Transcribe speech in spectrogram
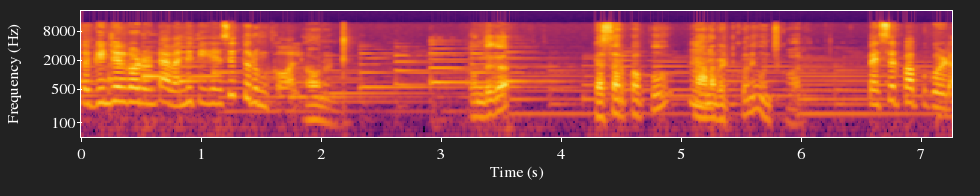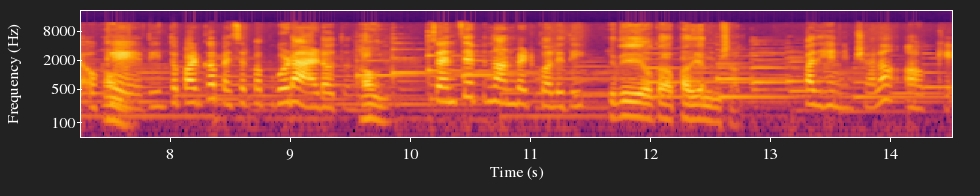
సో గింజలు కూడా ఉంటే అవన్నీ తీసేసి తురుముకోవాలి. అవునండి. ముందుగా పెసరపప్పు నానబెట్టుకొని ఉంచుకోవాలి. పెసరపప్పు కూడా. ఓకే అవును. దీంతో పాటుగా పెసరపప్పు కూడా యాడ్ అవుతుంది. అవును. సో ఎంతసేపు నానబెట్టుకోవాలి ఇది? ఇది ఒక పదిహేను నిమిషాలు. పదిహేను నిమిషాల? ఓకే.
